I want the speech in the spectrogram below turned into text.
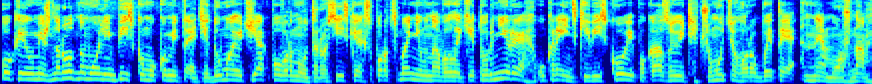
Поки у міжнародному олімпійському комітеті думають, як повернути російських спортсменів на великі турніри, українські військові показують, чому цього робити не можна.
